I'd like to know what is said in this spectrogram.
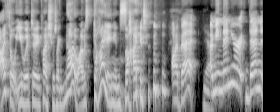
I thought you were doing fine." She was like, "No, I was dying inside." I bet. Yeah. I mean, then you're then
